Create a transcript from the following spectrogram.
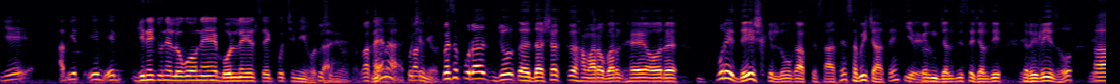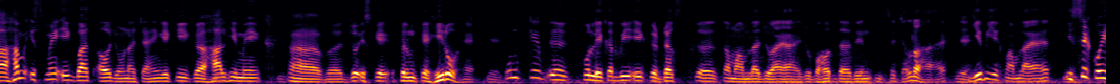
ये अब ये ये एक गिने चुने लोगों ने बोलने से कुछ नहीं होता कुछ नहीं होता है ना? कुछ। नहीं होता। वैसे पूरा जो दर्शक हमारा वर्ग है और पूरे देश के लोग आपके साथ हैं सभी चाहते हैं कि ये फ़िल्म जल्दी से जल्दी रिलीज़ हो। अ, हम इसमें एक बात और जोड़ना चाहेंगे कि हाल ही में अ, जो इसके फ़िल्म के हीरो हैं उनके को लेकर भी एक ड्रग्स का मामला जो आया है जो बहुत दिन से चल रहा है ये भी एक मामला आया है। इससे कोई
